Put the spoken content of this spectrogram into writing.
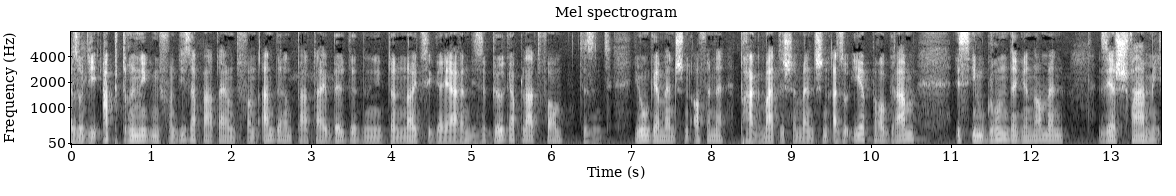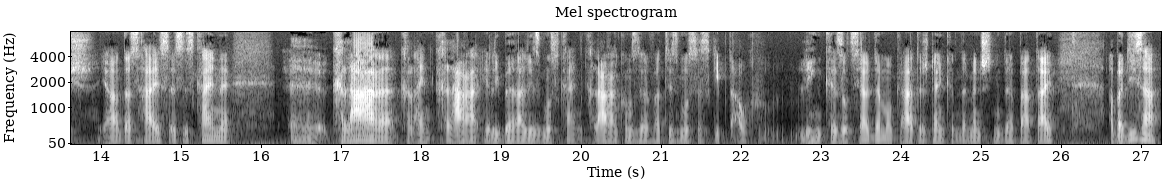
Also die Abtrünnigen von dieser Partei und von anderen Parteien bildeten in den 90er Jahren diese Bürgerplattform. Das sind junge Menschen, offene, pragmatische Menschen. Also ihr Programm ist im Grunde genommen sehr schwammig. Ja, das heißt, es ist keine äh, klare, kein klarer Liberalismus, kein klarer Konservatismus. Es gibt auch linke, sozialdemokratisch denkende Menschen in der Partei. Aber dieser,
